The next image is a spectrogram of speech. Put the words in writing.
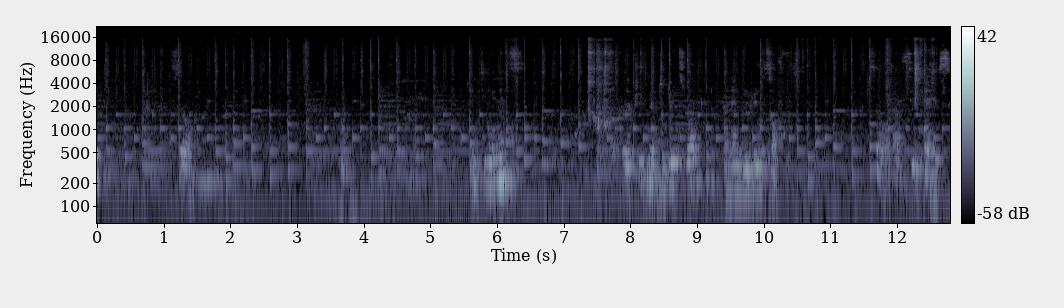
it. So, 20 minutes for the treatment to do its work and then we rinse off. So I'll see you guys.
